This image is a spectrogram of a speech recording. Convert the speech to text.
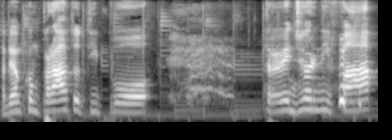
L'abbiamo comprato tipo tre giorni fa.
